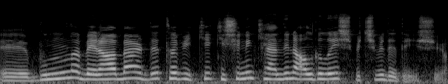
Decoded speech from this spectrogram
E, bununla beraber de tabii ki kişinin kendini algılayış biçimi de değişiyor.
